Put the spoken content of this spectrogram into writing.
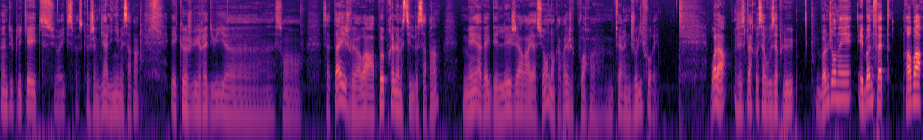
un duplicate sur X, parce que j'aime bien aligner mes sapins, et que je lui réduis euh, son, sa taille, je vais avoir à peu près le même style de sapin, mais avec des légères variations. Donc après, je vais pouvoir euh, me faire une jolie forêt. Voilà, j'espère que ça vous a plu. Bonne journée et bonne fête. Au revoir.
